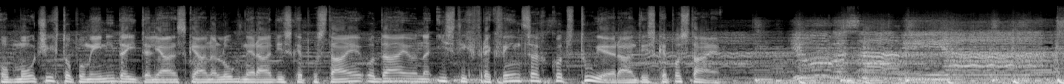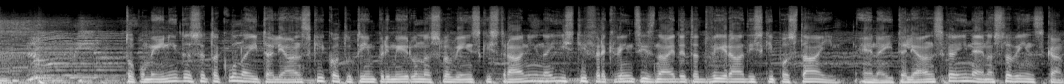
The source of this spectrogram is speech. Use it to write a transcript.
območjih to pomeni, da italijanske analogne radijske postaje oddajo na istih frekvencah kot tuje radijske postaje. To pomeni, da se tako na italijanski, kot v tem primeru na slovenski strani, na isti frekvenci znajdeta dve radijski postaji, ena italijanska in ena slovenska.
